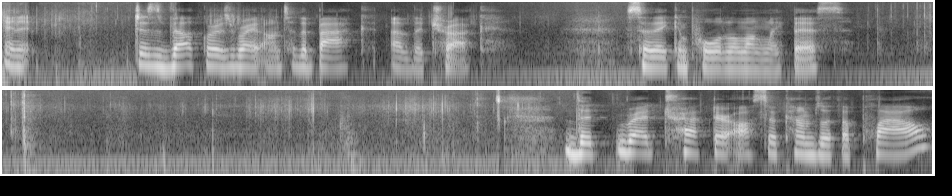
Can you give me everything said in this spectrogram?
and it just velcros right onto the back of the truck so they can pull it along like this. The red tractor also comes with a plow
